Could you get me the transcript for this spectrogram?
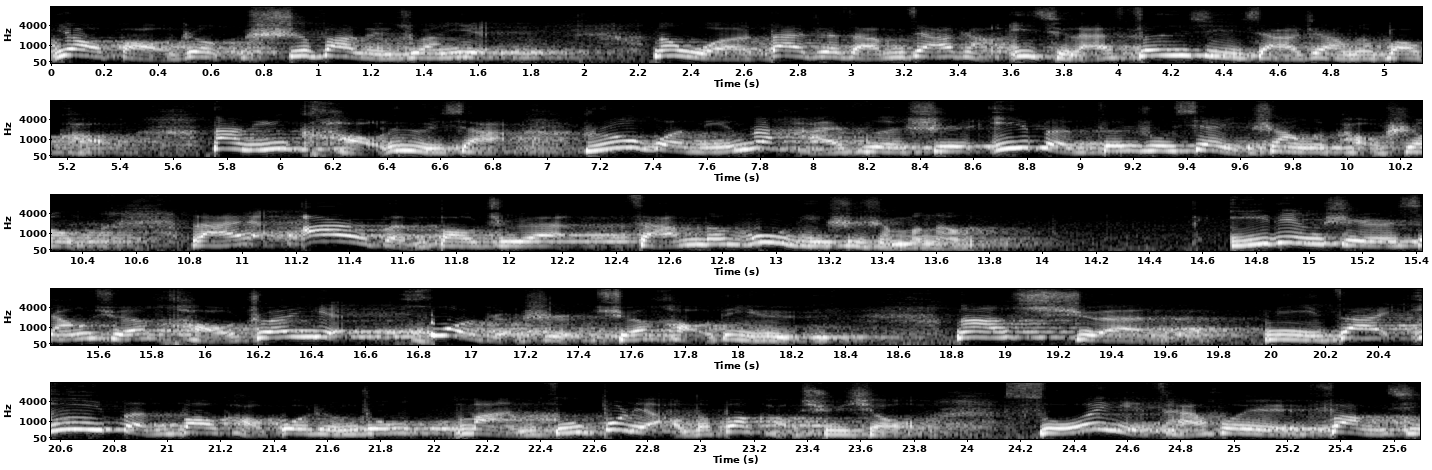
要保证师范类专业。那我带着咱们家长一起来分析一下这样的报考。那您考虑一下，如果您的孩子是一本分数线以上的考生，来二本报志愿，咱们的目的是什么呢？一定是想选好专业，或者是选好地域。那选你在一本报考过程中满足不了的报考需求，所以才会放弃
